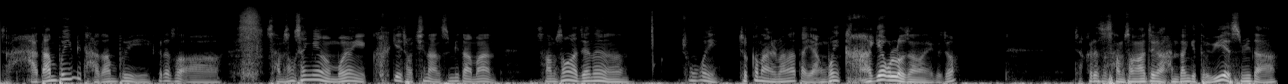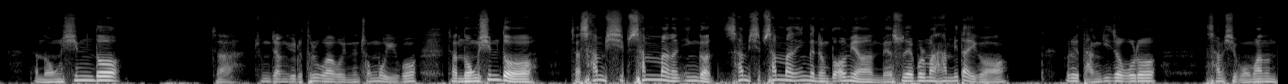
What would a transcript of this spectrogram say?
자 하단부입니다 하단부위. 그래서 아, 삼성생명은 모양이 크게 좋지는 않습니다만 삼성화재는 충분히 접근할 만하다. 양봉이 강하게 올라오잖아요. 그죠? 자 그래서 삼성화재가 한 단계 더 위에 있습니다. 자, 농심도 자 중장기로 들고 가고 있는 종목이고 자 농심도 자 33만원 인근. 33만원 인근 정도 오면 매수해 볼만 합니다 이거. 그리고 단기적으로 35만원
